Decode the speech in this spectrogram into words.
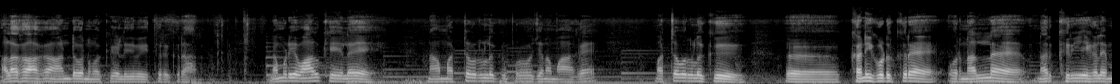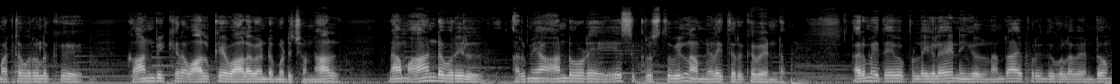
அழகாக ஆண்டவர் நமக்கு எழுதி வைத்திருக்கிறார். நம்முடைய வாழ்க்கையில் நாம் மற்றவர்களுக்கு புரோஜனமாக மற்றவர்களுக்கு கனி கொடுக்கிற ஒரு நல்ல நற்கிரியைகளை மற்றவர்களுக்கு காண்பிக்கிற வாழ்க்கை வாழ வேண்டும் என்று சொன்னால் நாம் ஆண்டவரில் அருமையாக ஆண்டவருடைய இயேசு கிறிஸ்துவில் நாம் நிலைத்திருக்க வேண்டும். அருமை தெய்வ பிள்ளைகளை நீங்கள் நன்றாய் புரிந்து கொள்ள வேண்டும்.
